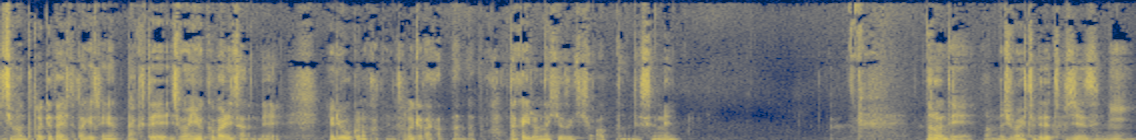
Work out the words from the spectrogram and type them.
一番届けたい人だけじゃなくて、自分は欲張りさんで、より多くの方に届けたかったんだとか、なんかいろんな気づきがあったんですよね。なので、あの自分一人で閉じずに、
